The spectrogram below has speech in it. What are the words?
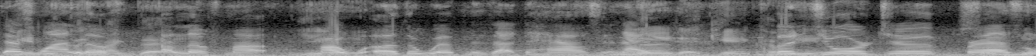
That's why I love like that. I love my my other weapons at the house, and None I. of that can't come but in. Georgia brass normally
